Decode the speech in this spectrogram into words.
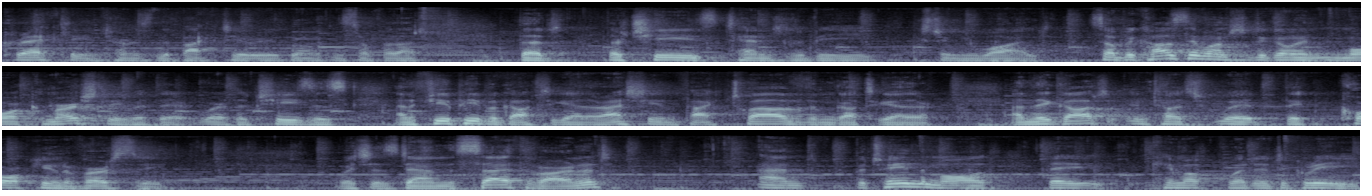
correctly in terms of the bacteria growth and stuff like that, that their cheese tended to be extremely wild. So because they wanted to go in more commercially with their, with their cheeses, and a few people got together, actually in fact 12 of them got together, and they got in touch with the Cork University, which is down the south of Ireland. And between them all, they came up with a degree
